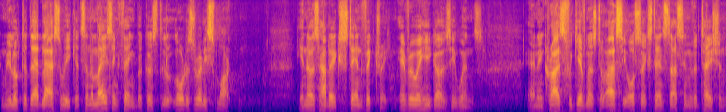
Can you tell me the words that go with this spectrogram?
And we looked at that last week. It's an amazing thing because the Lord is really smart. He knows how to extend victory. Everywhere He goes, He wins. And in Christ's forgiveness to us, He also extends to us an invitation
